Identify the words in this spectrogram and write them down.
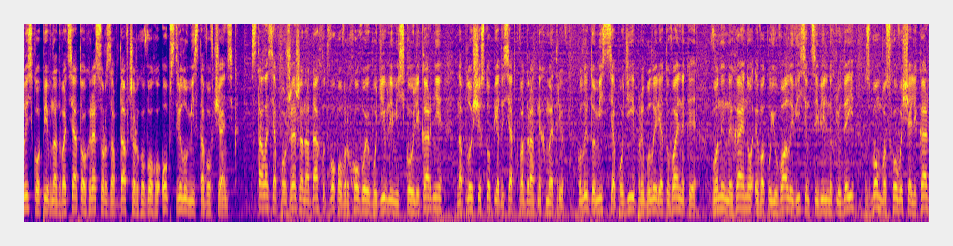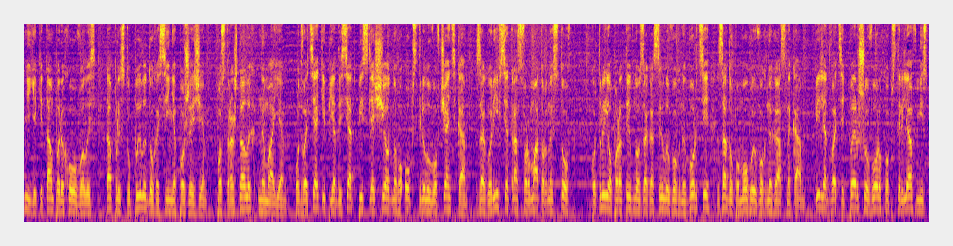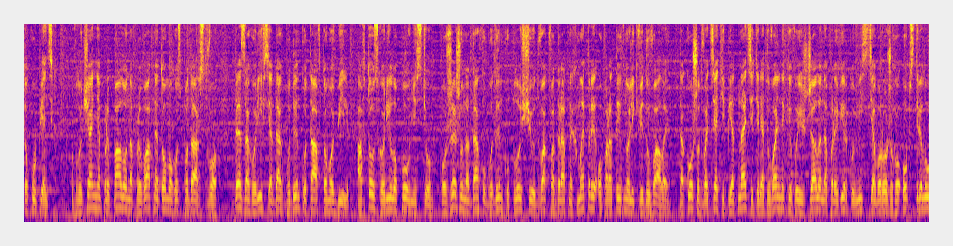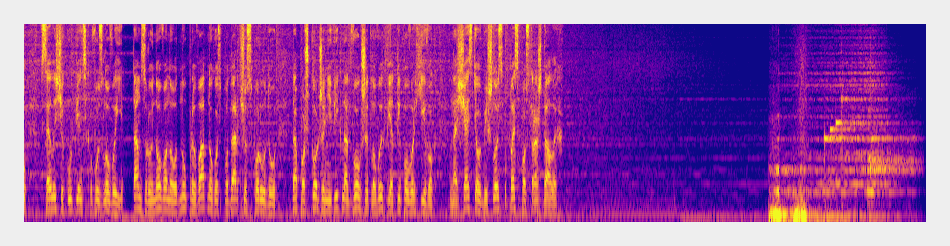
Близько пів на 20 агресор завдав чергового обстрілу міста Вовчанськ. Сталася пожежа на даху двоповерхової будівлі міської лікарні на площі 150 квадратних метрів. Коли до місця події прибули рятувальники, вони негайно евакуювали вісім цивільних людей з бомбосховища лікарні, які там переховувались, та приступили до гасіння пожежі. Постраждалих немає. О 20.50 після ще одного обстрілу Вовчанська загорівся трансформаторний стовп. Котрий оперативно загасили вогнеборці за допомогою вогнегасника. Біля 21-го ворог обстріляв місто Куп'янськ. Влучання припало на приватне домогосподарство, де загорівся дах будинку та автомобіль. Авто згоріло повністю. Пожежу на даху будинку площею 2 квадратних метри оперативно ліквідували. Також о 20.15 рятувальники виїжджали на перевірку місця ворожого обстрілу в селищі Куп'янськ-Вузловий. Там зруйновано одну приватну господарчу споруду та пошкоджені вікна двох житлових п'ятиповерхівок. На щастя, обійшлось без постраждалих.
